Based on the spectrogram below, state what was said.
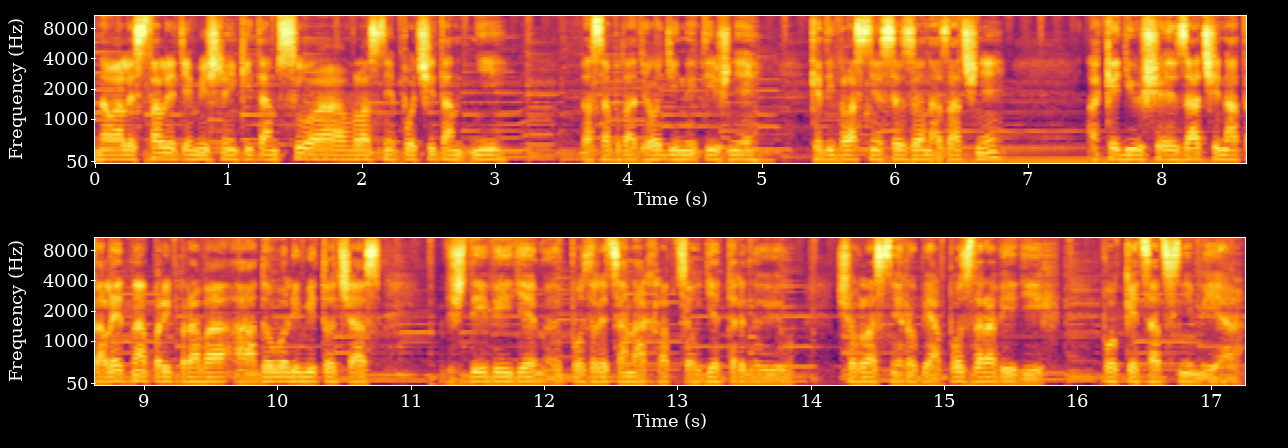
no ale stále tie myšlienky tam sú a vlastne počítam dni, dá sa povedať hodiny, týždne, kedy vlastne sezóna začne a keď už začína tá letná príprava a dovolí mi to čas, vždy vyjdem pozrieť sa na chlapcov, kde trénujú, čo vlastne robia, pozdraviť ich, pokecať s nimi a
